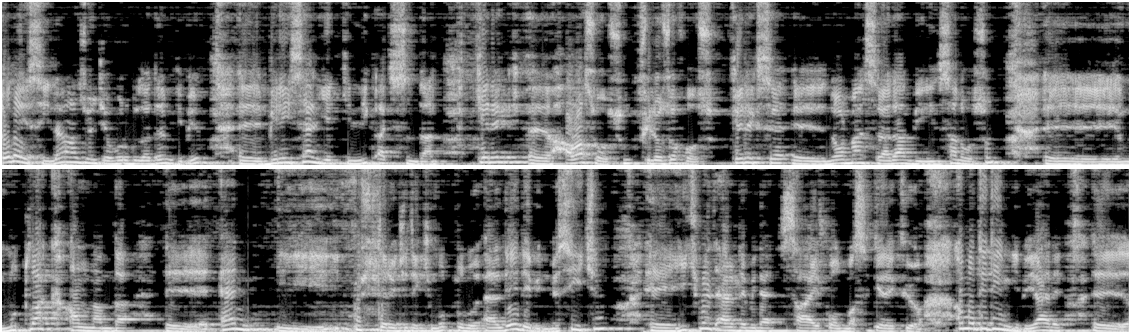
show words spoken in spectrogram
Dolayısıyla az önce vurguladığım gibi e, bireysel yetkinlik açısından gerek e, havas olsun, filozof olsun, gerekse e, normal sıradan bir insan olsun e, mutlak anlamda e, en e, üst derecedeki mutluluğu elde edebilmesi için e, hikmet erdemine sahip olması gerekiyor. Ama dediğim gibi yani e,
